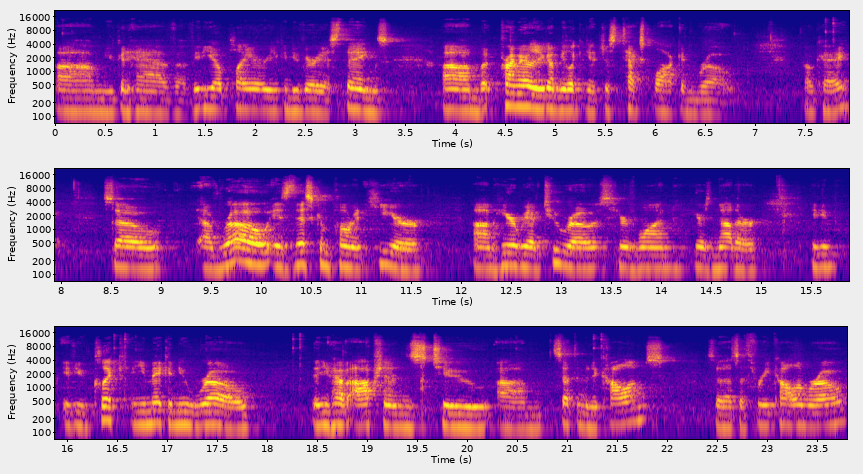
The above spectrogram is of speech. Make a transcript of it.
Um, you can have a video player. You can do various things. Um, but primarily, you're going to be looking at just text block and row. Okay, so a row is this component here. Um, here we have two rows. Here's one. Here's another. If you if you click and you make a new row, then you have options to um, set them into columns. So that's a three column row,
